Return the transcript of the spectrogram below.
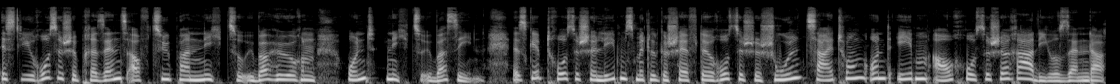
ist die russische Präsenz auf Zypern nicht zu überhören und nicht zu übersehen. Es gibt russische Lebensmittelgeschäfte, russische Schulen, Zeitungen und eben auch russische Radiosender.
